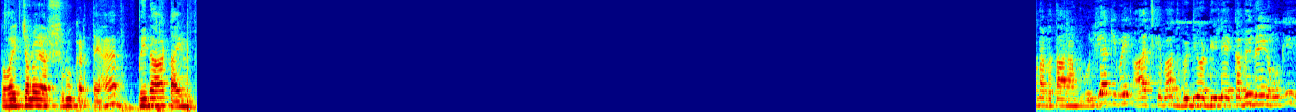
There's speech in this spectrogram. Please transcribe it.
तो भाई, चलो यार, शुरू करते हैं बिना टाइम मैं बताना भूल गया कि भाई, आज के बाद वीडियो डिले कभी नहीं होगी।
